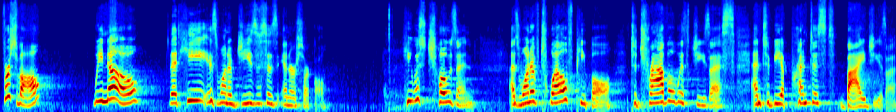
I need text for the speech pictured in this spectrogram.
First of all, we know that he is one of Jesus' inner circle. He was chosen as one of 12 people to travel with Jesus and to be apprenticed by Jesus.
